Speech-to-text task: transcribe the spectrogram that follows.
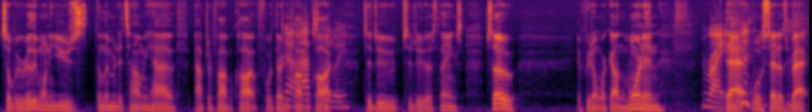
So we really want to use the limited time we have after five o'clock, four thirty, Yeah, five o'clock to do to do those things. So if we don't work out in the morning, Right. that will set us back.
